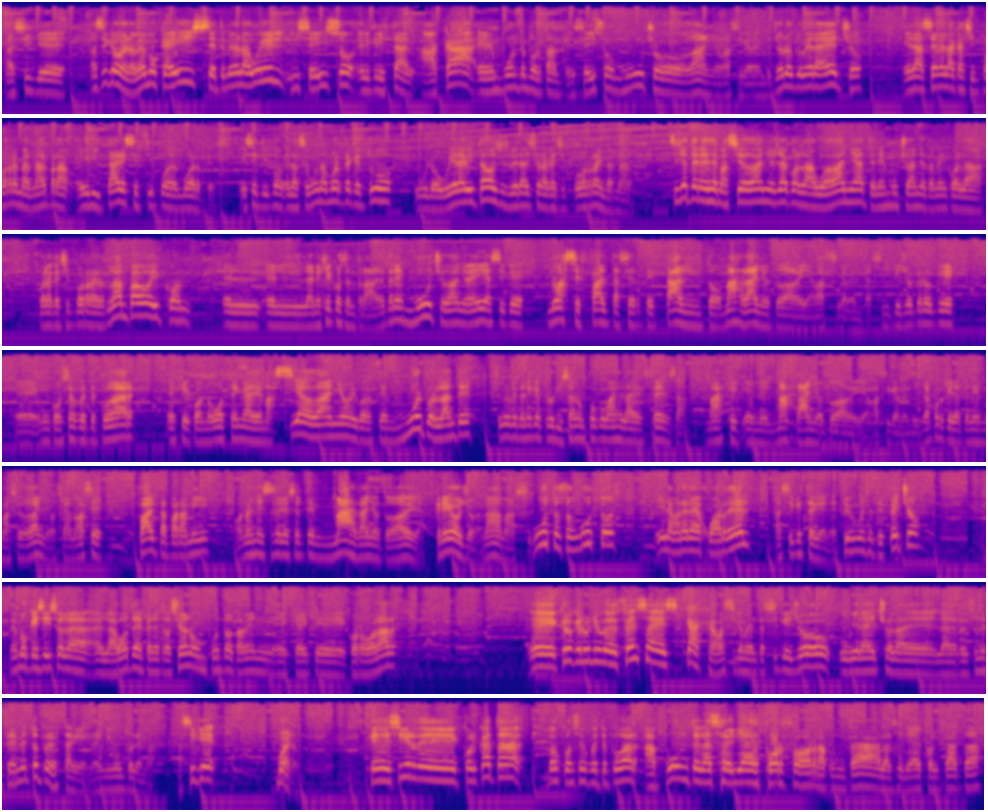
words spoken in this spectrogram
Así que, así que bueno, vemos que ahí se terminó la will y se hizo el cristal. Acá es un punto importante, se hizo mucho daño básicamente. Yo lo que hubiera hecho era hacerme la cachiporra invernal para evitar ese tipo de muertes. Ese tipo, la segunda muerte que tuvo lo hubiera evitado si se hubiera hecho la cachiporra invernal. Si ya tenés demasiado daño ya con la guadaña, tenés mucho daño también con la, con la cachiporra del relámpago y con el, la energía concentrada. Ya tenés mucho daño ahí, así que no hace falta hacerte tanto, más daño todavía, básicamente. Así que yo creo que eh, un consejo que te puedo dar es que cuando vos tengas demasiado daño y cuando estés muy por delante, yo creo que tenés que priorizar un poco más en la defensa, más que en el más daño todavía, básicamente. Ya porque ya tenés demasiado daño, o sea, no hace falta para mí o no es necesario hacerte más daño todavía, creo yo, nada más. Gustos son gustos y la manera de jugar de él, así que está bien, estoy muy satisfecho. Vemos que se hizo la, la bota de penetración, un punto también eh, que hay que corroborar. Eh, creo que el único de defensa es caja, básicamente. Así que yo hubiera hecho la de, la de reducción de enfriamiento, pero está bien, no hay ningún problema. Así que, bueno. ¿Qué decir de Kolkata? Dos consejos que te puedo dar. Apunten las habilidades, por favor. Apunta a las habilidades de Kolkata.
